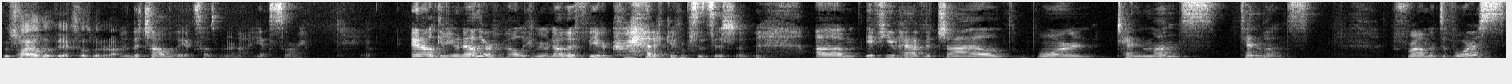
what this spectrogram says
The child of the ex-husband or not. The child of the ex-husband or not. Yes, sorry. And I'll give you another. I'll give you another theocratic imposition. Um, if you have a child born ten months, ten months from a divorce,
